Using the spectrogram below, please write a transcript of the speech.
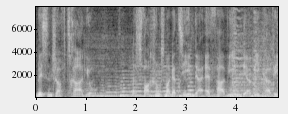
Wissenschaftsradio. Das Forschungsmagazin der FH Wien der WKW.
